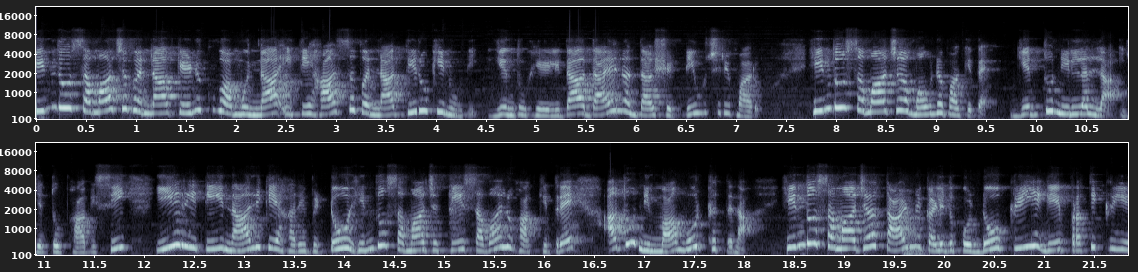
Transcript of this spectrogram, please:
ಹಿಂದೂ ಸಮಾಜವನ್ನ ಕೆಣಕುವ ಮುನ್ನ ಇತಿಹಾಸವನ್ನ ತಿರುಗಿ ನೋಡಿ ಎಂದು ಹೇಳಿದ ದಯಾನಂದ ಶೆಟ್ಟಿ ಉಚಿರಿಮಾರು ಹಿಂದೂ ಸಮಾಜ ಮೌನವಾಗಿದೆ. ಎದ್ದು ನಿಲ್ಲಲ್ಲ ಎಂದು ಭಾವಿಸಿ ಈ ರೀತಿ ನಾಲಿಗೆ ಹರಿಬಿಟ್ಟು ಹಿಂದೂ ಸಮಾಜಕ್ಕೆ ಸವಾಲು ಹಾಕಿದ್ರೆ ಅದು ನಿಮ್ಮ ಮೂರ್ಖತನ. ಹಿಂದೂ ಸಮಾಜ ತಾಳ್ಮೆ ಕಳೆದುಕೊಂಡು ಕ್ರಿಯೆಗೆ ಪ್ರತಿಕ್ರಿಯೆ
